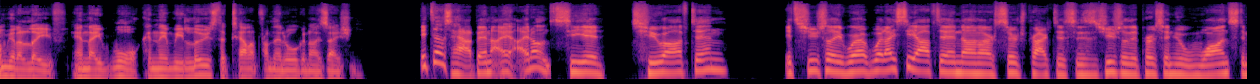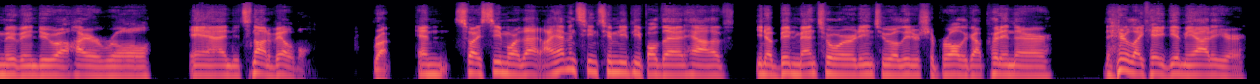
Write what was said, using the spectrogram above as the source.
I'm going to leave, and they walk, and then we lose the talent from that organization? It does happen. I, I don't see it too often. It's usually where what I see often on our search practice is it's usually the person who wants to move into a higher role and it's not available. Right. And so I see more of that. I haven't seen too many people that have, you know, been mentored into a leadership role that got put in there. They're like, hey, get me out of here.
